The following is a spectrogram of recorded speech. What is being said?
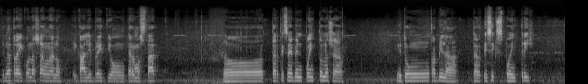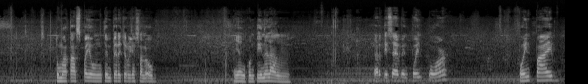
tinatry ko na siyang ano, i-calibrate yung thermostat. So, 37.2 na siya. Itong kabila, 36.3. Tumataas pa yung temperature niya sa loob. Ayan, konti na lang. 37.4 0.5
